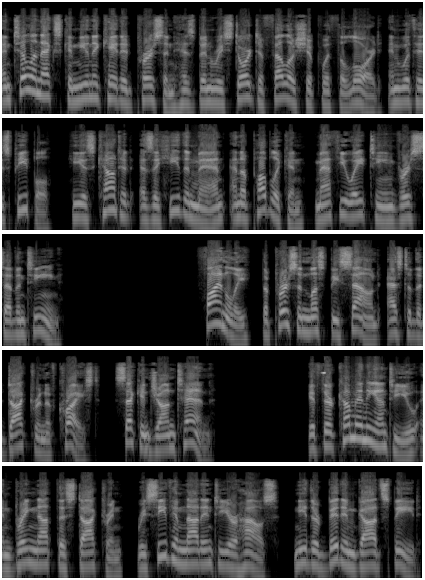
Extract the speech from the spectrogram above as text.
Until an excommunicated person has been restored to fellowship with the Lord and with his people, he is counted as a heathen man and a publican, Matthew 18 verse 17. Finally, the person must be sound as to the doctrine of Christ. 2 John 10. If there come any unto you and bring not this doctrine, receive him not into your house, neither bid him Godspeed.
